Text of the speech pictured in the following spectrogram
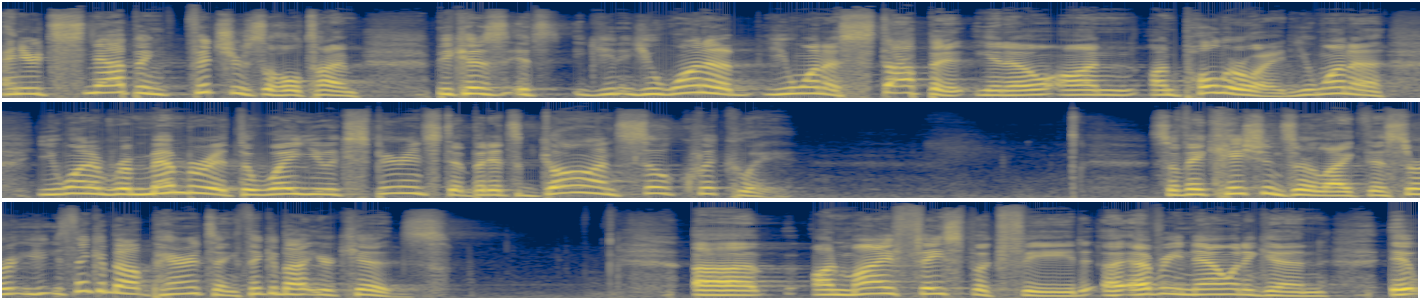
And you're snapping pictures the whole time because it's you, want to you want to stop it you know on on polaroid. You want to you want to remember it the way you experienced it but it's gone so quickly. So vacations are like this. Or you think about parenting. Think about your kids. Uh, on my Facebook feed, uh, every now and again, it,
